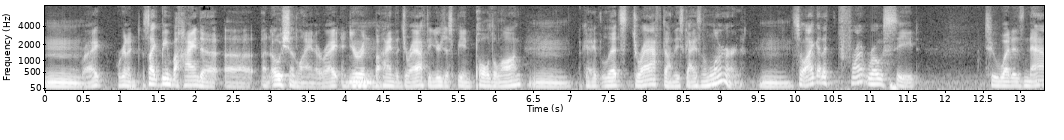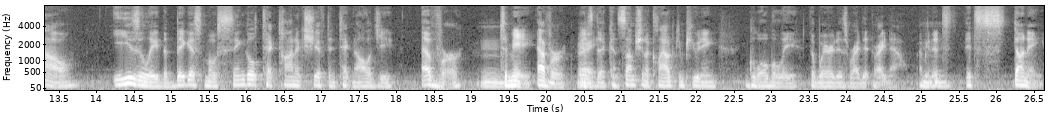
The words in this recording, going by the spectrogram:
Mm. Right? We're gonna. It's like being behind a, a an ocean liner, right? And you're in behind the draft, and you're just being pulled along. Mm. Okay, let's draft on these guys and learn. Mm. So I got a front row seat to what is now easily the biggest, most single tectonic shift in technology ever, to me, ever, is Mm. The consumption of cloud computing globally, the where it is right right now. I Mm. mean, it's it's stunning.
